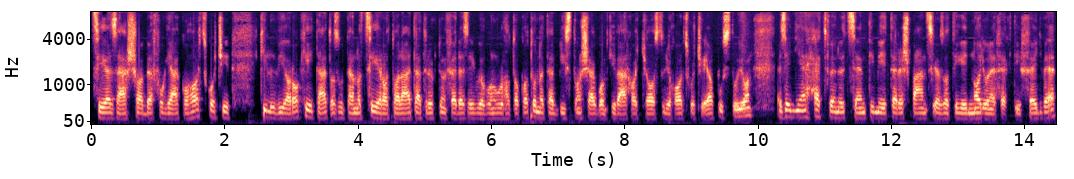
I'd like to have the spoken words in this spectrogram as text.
célzással befogják a harckocsit, kilövi a rakétát, azután a célra talál, tehát rögtön fedezékbe vonulhat a katona, tehát biztonságban kivárhatja azt, hogy a harckocsi elpusztuljon. Ez egy ilyen 75 cm-es páncélzatig egy nagyon effektív fegyver,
